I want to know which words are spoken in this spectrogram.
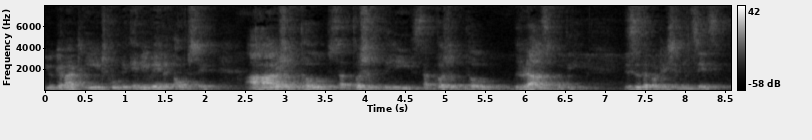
You cannot eat food anywhere outside. Ahara shuddhau, sattva shuddhi, sattva shuddhau, dhrasmati. This is the quotation it says.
